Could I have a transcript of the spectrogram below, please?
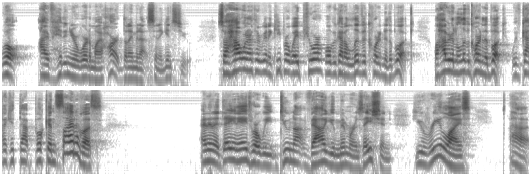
Well, I've hidden your word in my heart that I may not sin against you. So, how on earth are we going to keep our way pure? Well, we've got to live according to the book. Well, how are we going to live according to the book? We've got to get that book inside of us. And in a day and age where we do not value memorization, you realize, uh,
